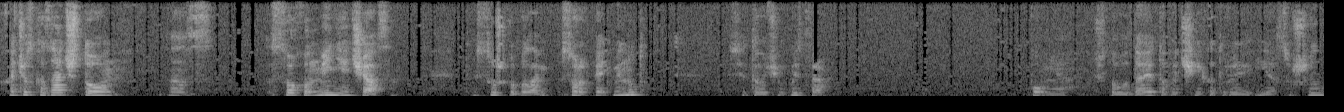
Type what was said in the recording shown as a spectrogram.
Хочу сказать, что э, сох он менее часа. Сушка была 45 минут. Есть это очень быстро. Помню, что вот до этого чай, который я сушил,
